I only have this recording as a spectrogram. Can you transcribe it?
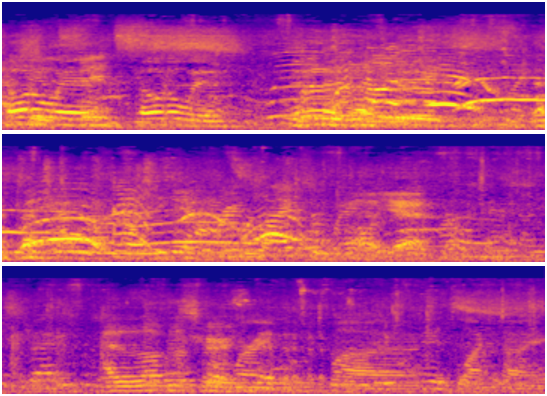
Total win. Total win. I love this skirt. Wearing uh, black tie.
